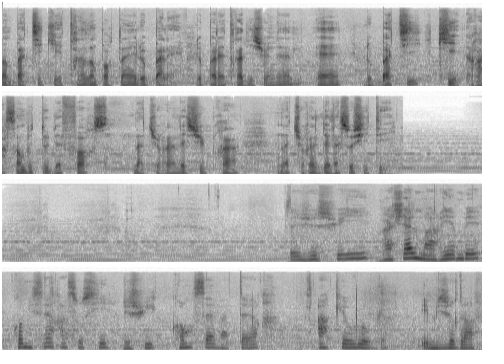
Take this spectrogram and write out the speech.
un bâti qui est très important est le palais. Le palais traditionnel est le bâti qui rassemble toutes les forces naturelles et supranaturelles de la société. Je suis Rachel Mariembe, commissaire associé. Je suis conservateur, archéologue et muséographe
